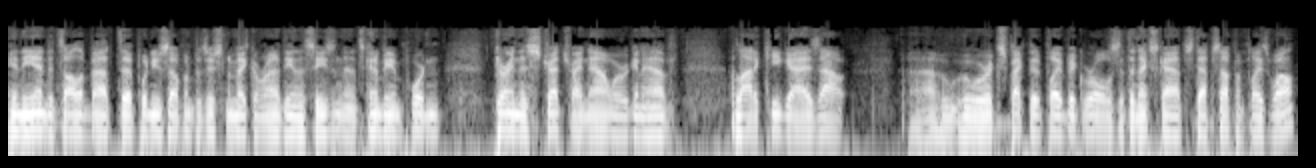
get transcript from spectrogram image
in the end, it's all about uh, putting yourself in position to make a run at the end of the season, and it's going to be important during this stretch right now where we're going to have a lot of key guys out uh, who who are expected to play big roles. If the next guy up steps up and plays well,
